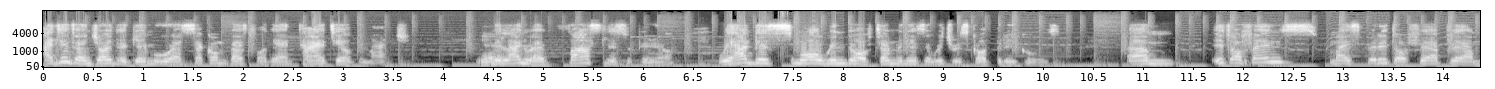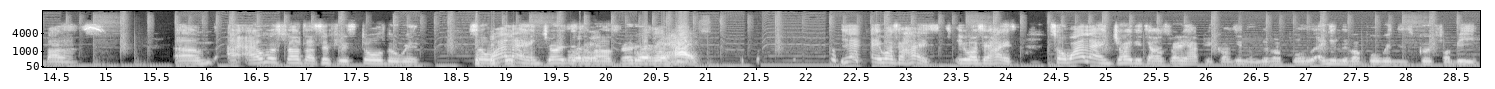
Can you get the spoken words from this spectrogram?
I didn't enjoy the game. We were second best for the entirety of the match. yeah. Milan were vastly superior. We had this small window of 10 minutes in which we scored three goals. Um, it offends my spirit of fair play and balance. Um, I, I almost felt as if we stole the win. So while I enjoyed it, I was very was happy. heist. Yeah, it was a heist. It was a heist. So while I enjoyed it, I was very happy because you know Liverpool, any Liverpool win is good for me.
